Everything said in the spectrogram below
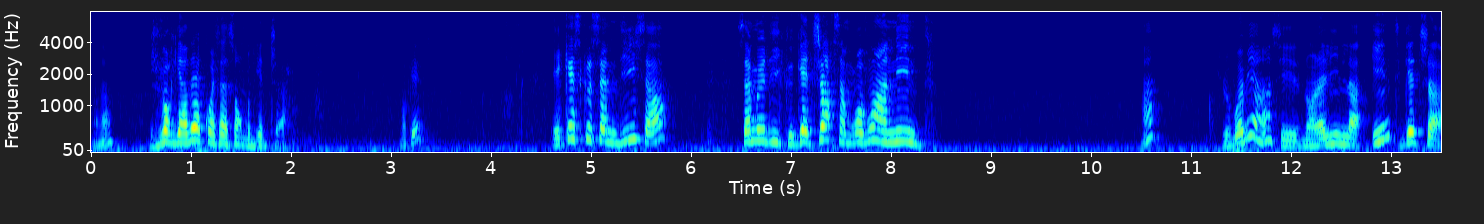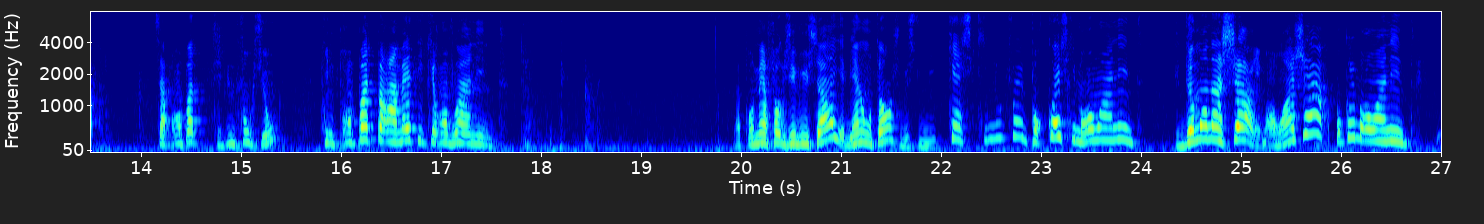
Voilà. Je veux regarder à quoi ça ressemble getchar. Ok? Et qu'est-ce que ça me dit, ça? Ça me dit que getchar, ça me renvoie un int. Hein? Je le vois bien, hein, c'est dans la ligne là. int getchar. Ça prend pas, c'est une fonction qui ne prend pas de paramètres et qui renvoie un int. La première fois que j'ai vu ça, il y a bien longtemps, je me suis dit, mais qu'est-ce qu'il nous fait? Pourquoi est-ce qu'il me renvoie un int? Je demande un char, il me renvoie un char. Pourquoi il me renvoie un int Tu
